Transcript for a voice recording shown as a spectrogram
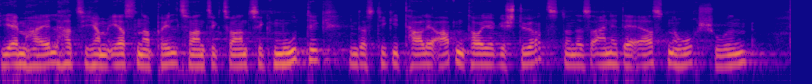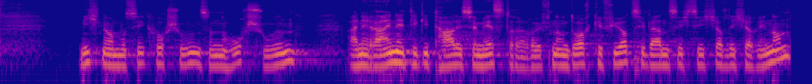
die MHL hat sich am 1. April 2020 mutig in das digitale Abenteuer gestürzt und als eine der ersten Hochschulen, nicht nur Musikhochschulen, sondern Hochschulen, eine reine digitale Semestereröffnung durchgeführt. Sie werden sich sicherlich erinnern.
